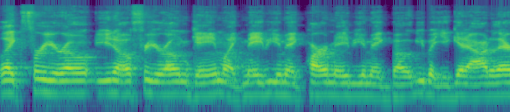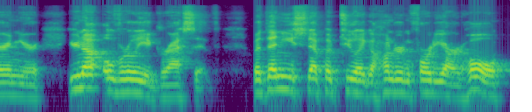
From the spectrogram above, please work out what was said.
like for your own you know for your own game like maybe you make par maybe you make bogey but you get out of there and you're you're not overly aggressive. But then you step up to like a 140 yard hole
